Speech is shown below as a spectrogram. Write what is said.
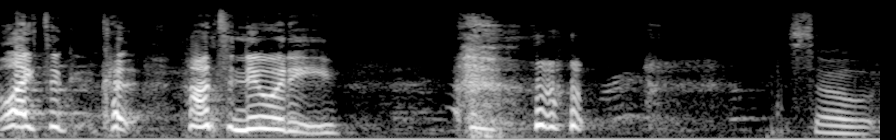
I like to co- continuity. so.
